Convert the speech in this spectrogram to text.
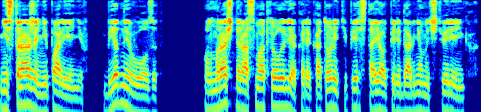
Ни стражи, ни поленьев. Бедный Волзет. Он мрачно рассматривал лекаря, который теперь стоял перед огнем на четвереньках.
